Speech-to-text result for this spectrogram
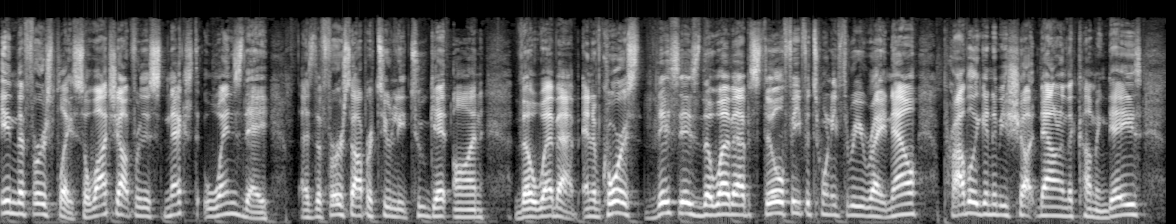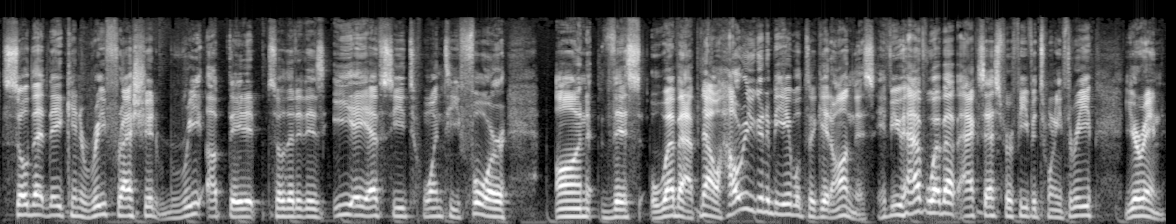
in the first place. So watch out for this next Wednesday as the first opportunity to get on the web app. And of course, this is the web app, still FIFA 23 right now, probably going to be shut down in the coming days so that they can refresh it, re-update it so that it is EAFC 24 on this web app. Now, how are you going to be able to get on this? If you have web app access for FIFA 23, you're in.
